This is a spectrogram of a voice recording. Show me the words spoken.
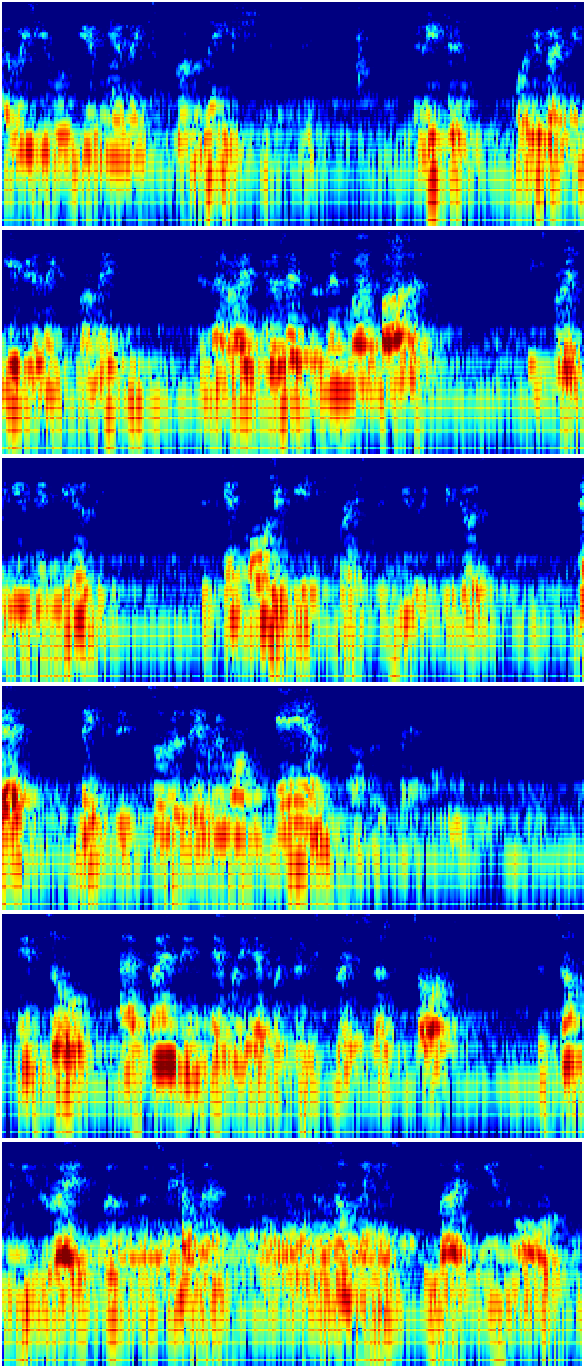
I wish you would give me an explanation, you see? And he says, well, if I can give you an explanation, then I write you a letter, then why bother expressing it in music? This can only be expressed in music because that makes it so that everyone can understand. And so I find in every effort to express such thoughts that something is right, but at the same time, that something is lacking in all.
